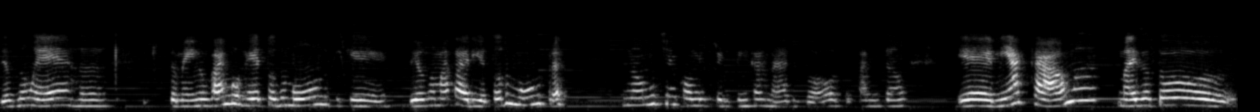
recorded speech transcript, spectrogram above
Deus não erra, que também não vai morrer todo mundo, porque Deus não mataria todo mundo para senão não tinha como o espírito encarnar de volta, sabe? Então, é, me acalma, mas eu tô.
